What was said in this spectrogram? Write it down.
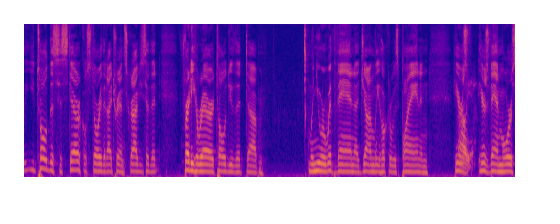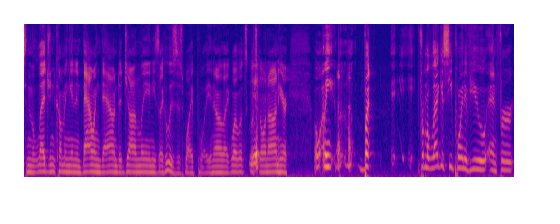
you told this hysterical story that I transcribed. You said that Freddie Herrera told you that um, when you were with Van, uh, John Lee Hooker was playing, and here's oh, yeah. here's Van Morrison, the legend, coming in and bowing down to John Lee, and he's like, "Who is this white boy?" You know, like what, what's what's yeah. going on here? Oh, I mean, but from a legacy point of view, and for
